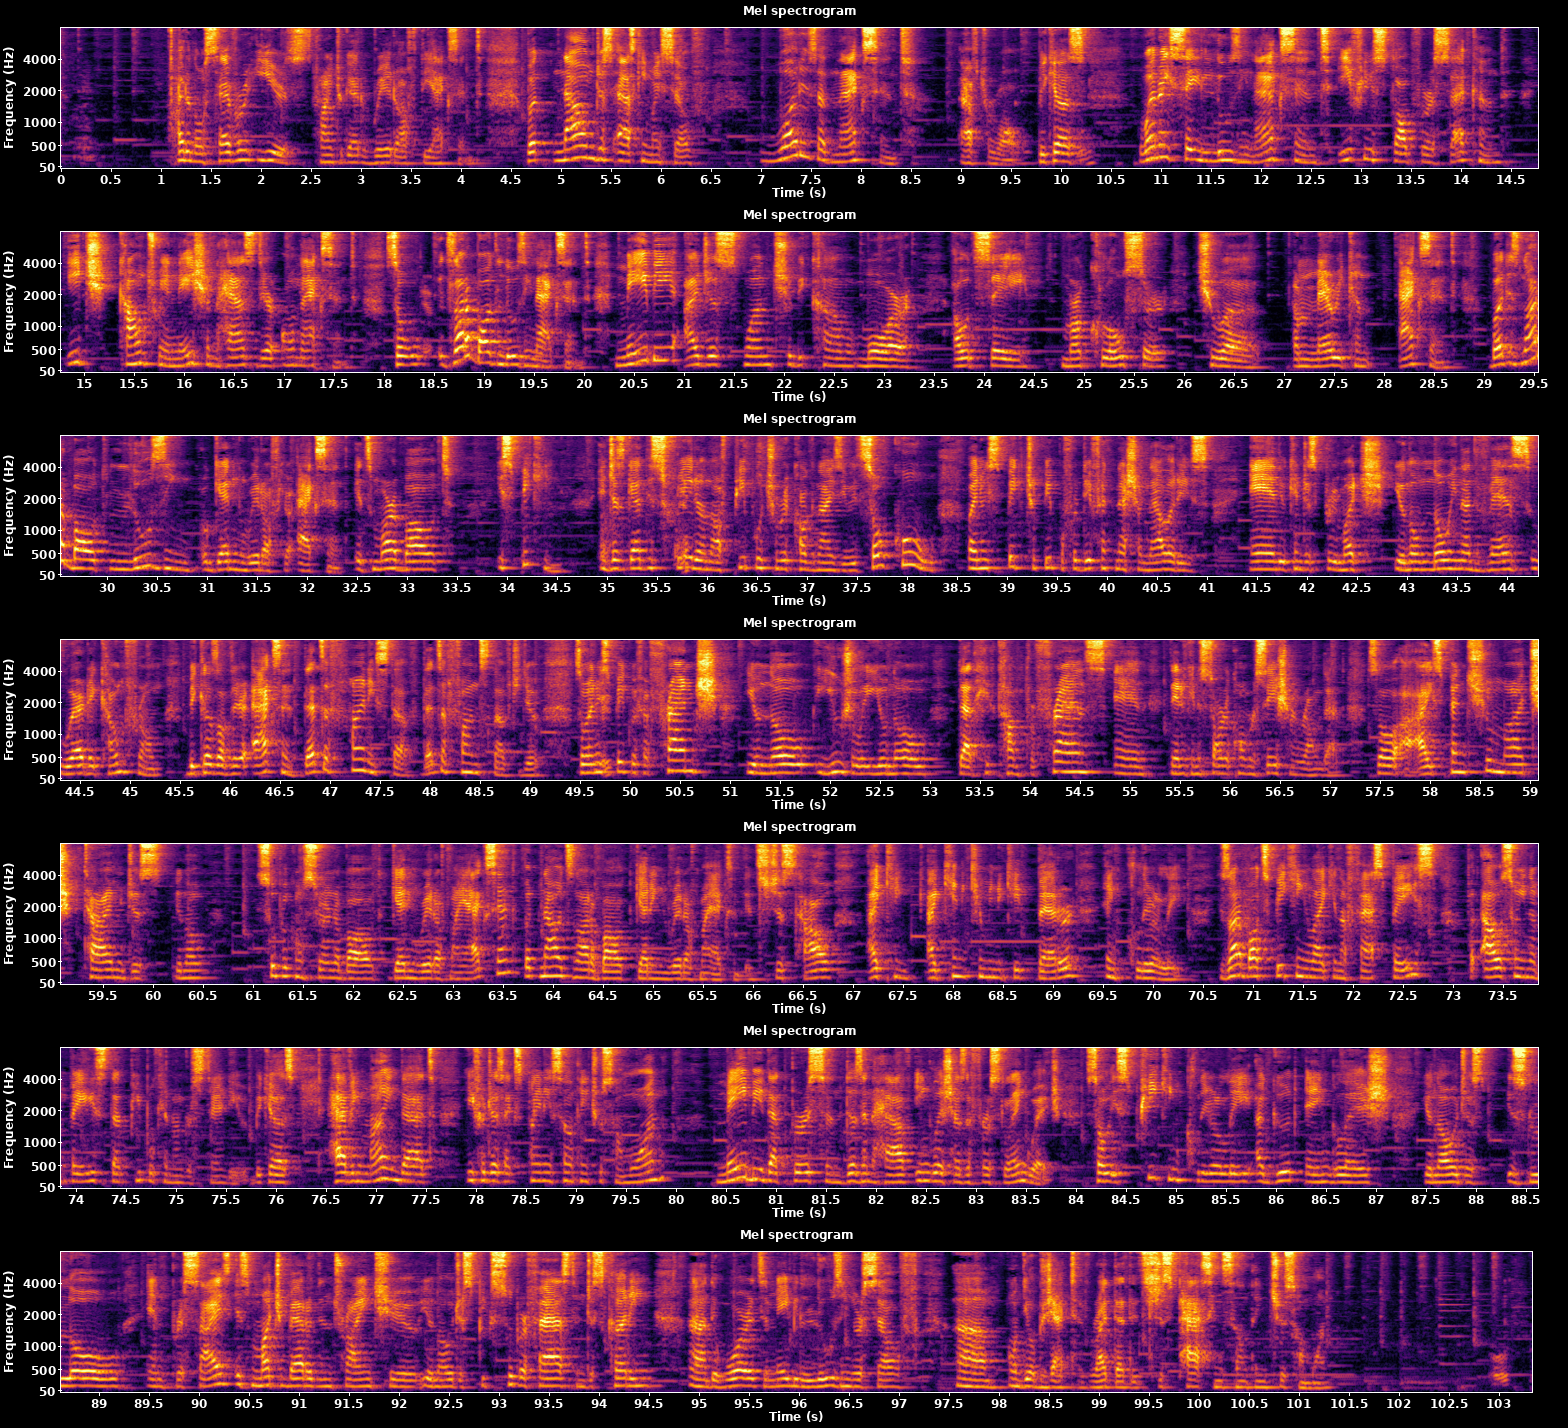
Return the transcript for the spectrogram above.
I don't know, several years trying to get rid of the accent. But now I'm just asking myself, what is an accent after all? Because when I say losing accent, if you stop for a second, each country and nation has their own accent. So it's not about losing accent. Maybe I just want to become more, I would say, more closer to a American accent but it's not about losing or getting rid of your accent. It's more about speaking and just get this freedom of people to recognize you. It's so cool when you speak to people for different nationalities and you can just pretty much you know know in advance where they come from because of their accent. That's a funny stuff. That's a fun stuff to do. So when you speak with a french you know usually you know that he come from france and then you can start a conversation around that. So i spent too much time just you know super concerned about getting rid of my accent but now it's not about getting rid of my accent. It's just how i can i can communicate better and clearly it's not about speaking like in a fast pace, but also in a pace that people can understand you. Because have in mind that if you're just explaining something to someone, maybe that person doesn't have English as a first language. So speaking clearly a good English, you know, just slow and precise is much better than trying to, you know, just speak super fast and just cutting uh, the words and maybe losing yourself um, on the objective, right? That it's just passing something to someone.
